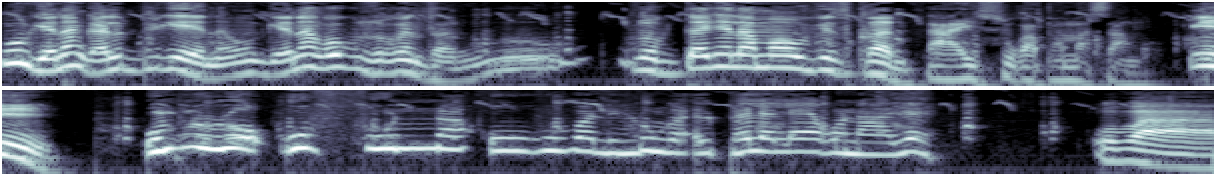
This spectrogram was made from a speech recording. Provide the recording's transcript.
ungena ngalipikena ungena ngokuzokwenza uzokutanyela amahofisi kani hayi suka pha masango Mm. umntu lo ufuna ukuba lilunga elipheleleko naye ubaba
